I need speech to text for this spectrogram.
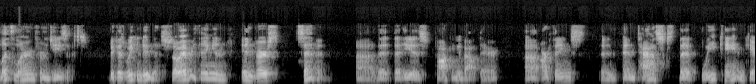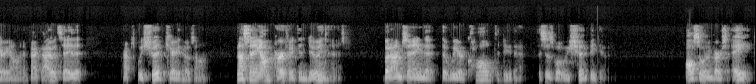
Let's learn from Jesus because we can do this. So everything in, in verse 7 uh, that, that he is talking about there uh, are things and, and tasks that we can carry on. In fact, I would say that perhaps we should carry those on. I'm not saying I'm perfect in doing this, but I'm saying that, that we are called to do that. This is what we should be doing. Also in verse 8,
